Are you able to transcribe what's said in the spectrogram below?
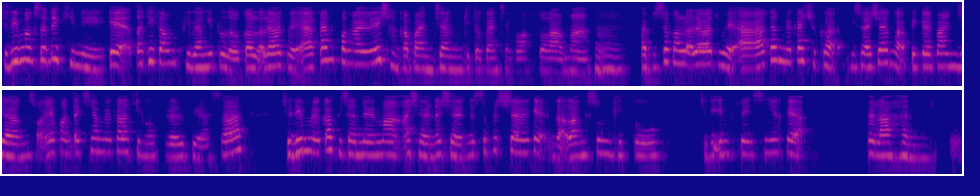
Jadi maksudnya gini, kayak tadi kamu bilang itu loh, kalau lewat WA kan pengaruhnya jangka panjang gitu kan, jangka waktu lama. Hmm. Habisnya kalau lewat WA kan mereka juga bisa aja nggak pikir panjang, soalnya konteksnya mereka lagi ngobrol biasa, jadi mereka bisa nerima ajaran-ajaran tersebut secara kayak nggak langsung gitu. Jadi influensinya kayak perlahan gitu.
